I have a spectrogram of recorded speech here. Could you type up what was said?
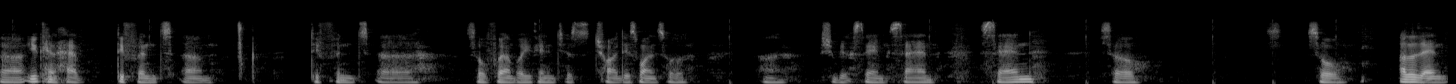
uh, you can have different um, different. Uh, so for example, you can just try this one. So uh, should be the same sand sand. So so other than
